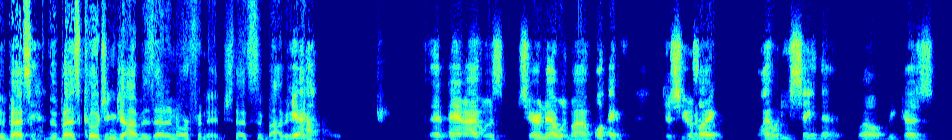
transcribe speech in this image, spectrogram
The best the best coaching job is at an orphanage. That's the Bobby Knight. yeah. And, and I was sharing that with my wife because she was Right. like, why would he say that? Well, because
